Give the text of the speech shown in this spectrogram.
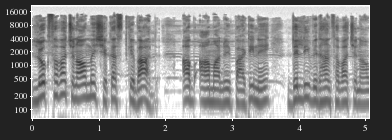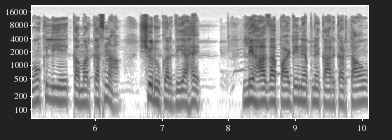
लोकसभा चुनाव में शिकस्त के बाद अब आम आदमी पार्टी ने दिल्ली विधानसभा चुनावों के लिए कमर कसना शुरू कर दिया है। लिहाजा पार्टी ने अपने कार्यकर्ताओं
